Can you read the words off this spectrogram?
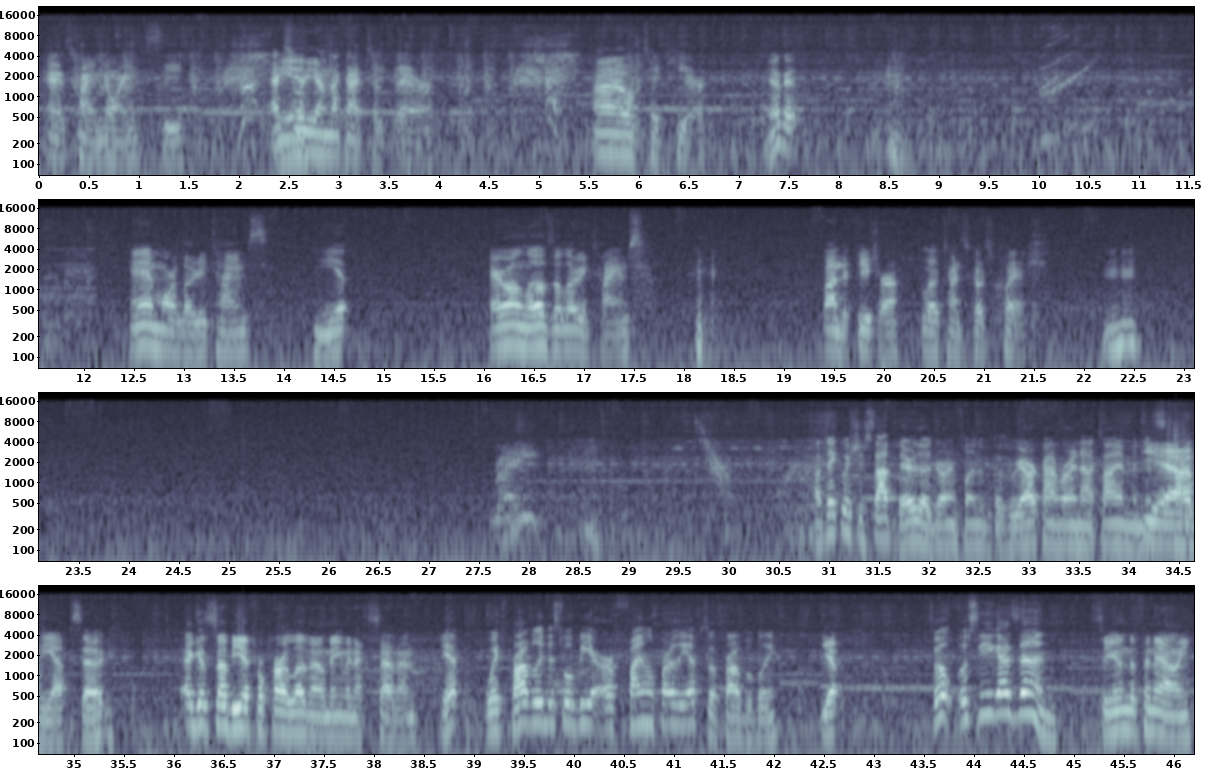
And it's kind of annoying see. Actually, I'm not gonna take there. I'll take here. Okay. And more loading times. Yep. Everyone loves the loading times. but in the future, the load times goes quick. Mm-hmm. Ready? I think we should stop there, though, Drawing Flinda, because we are kind of running out of time in this Yeah. part of the episode. I guess that'll be it for part 11 of Mega Man X7. Yep. Which probably this will be our final part of the episode, probably. Yep. So, we'll see you guys then. See you in the finale.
